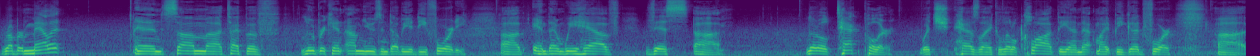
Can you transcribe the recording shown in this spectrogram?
rubber mallet and some uh, type of lubricant. I'm using WD-40. Uh, and then we have this uh, little tack puller, which has like a little claw at the end. That might be good for uh,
